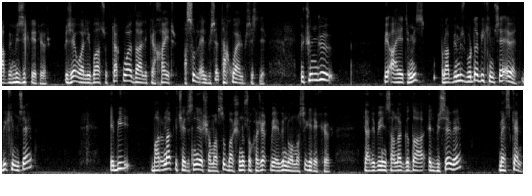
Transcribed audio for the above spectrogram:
Rabbimiz zikrediyor. Bize ve libasu takva zalike hayır. Asıl elbise takva elbisesidir. Üçüncü bir ayetimiz Rabbimiz burada bir kimse evet bir kimse e, bir barınak içerisinde yaşaması, başını sokacak bir evin olması gerekiyor. Yani bir insana gıda, elbise ve mesken.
